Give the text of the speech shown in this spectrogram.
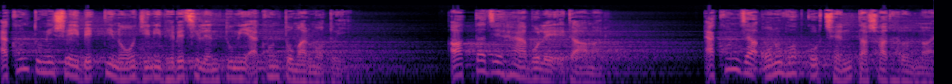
এখন তুমি সেই ব্যক্তি নও যিনি ভেবেছিলেন তুমি এখন তোমার মতোই। আত্মা যে হ্যাঁ বলে এটা আমার। এখন যা অনুভব করছেন তা সাধারণ নয়।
